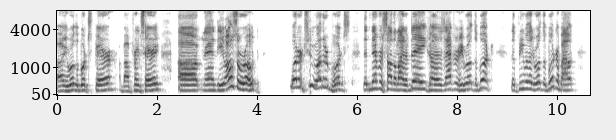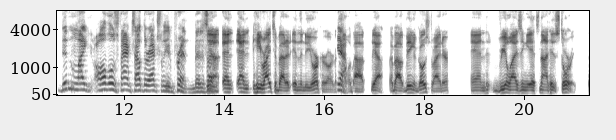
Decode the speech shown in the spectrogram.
Uh, he wrote the book "Spare" about Prince Harry, uh, and he also wrote one or two other books that never saw the light of day because after he wrote the book, the people that he wrote the book about didn't like all those facts out there actually in print. It's Yeah, like, and and he writes about it in the New Yorker article Yeah. about yeah about being a ghostwriter and realizing it's not his story.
